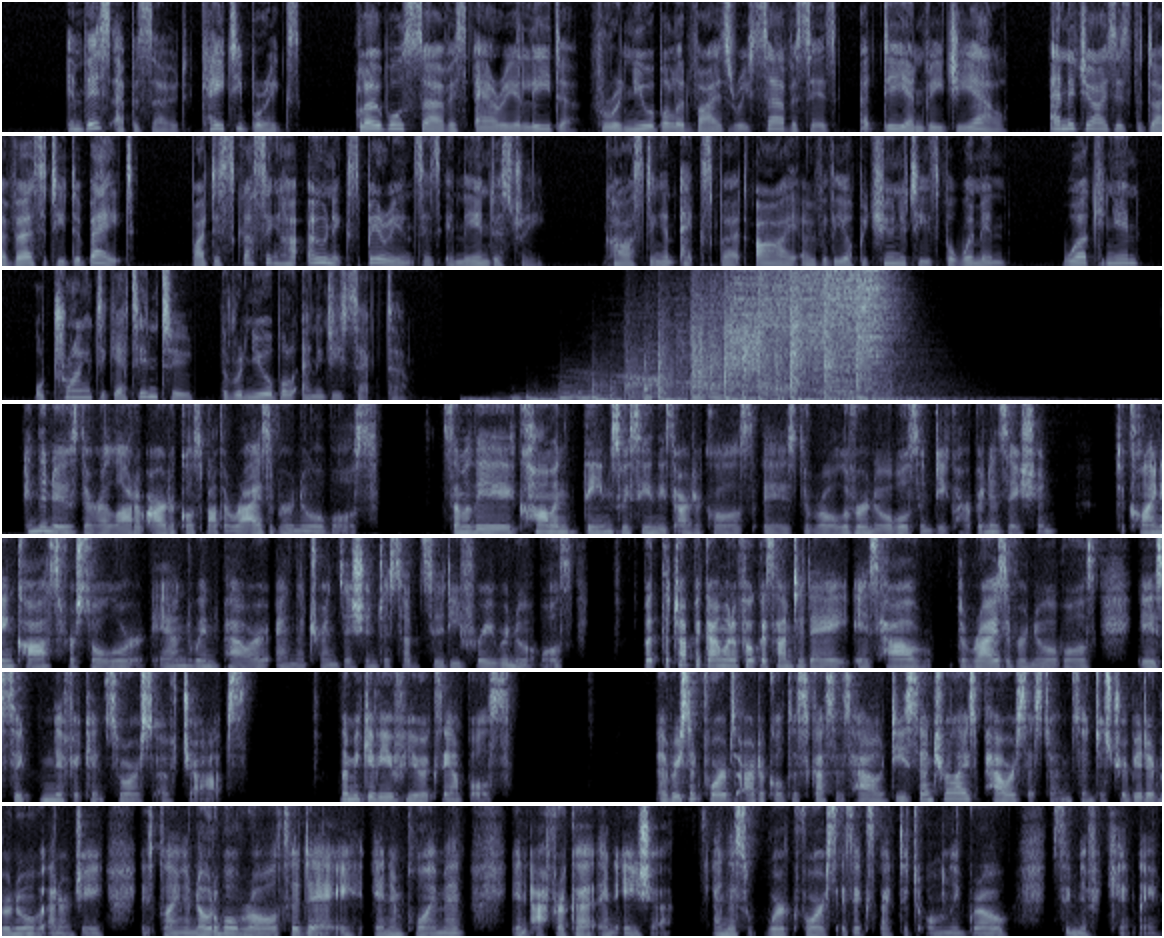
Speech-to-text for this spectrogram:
In this episode, Katie Briggs, Global Service Area Leader for Renewable Advisory Services at DNVGL, energizes the diversity debate by discussing her own experiences in the industry, casting an expert eye over the opportunities for women working in or trying to get into the renewable energy sector. In the news, there are a lot of articles about the rise of renewables. Some of the common themes we see in these articles is the role of renewables in decarbonization, declining costs for solar and wind power, and the transition to subsidy free renewables. But the topic I want to focus on today is how the rise of renewables is a significant source of jobs. Let me give you a few examples. A recent Forbes article discusses how decentralized power systems and distributed renewable energy is playing a notable role today in employment in Africa and Asia and this workforce is expected to only grow significantly.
